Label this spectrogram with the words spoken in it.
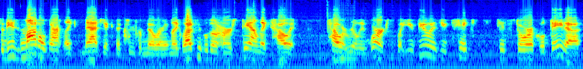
So these models aren't like magic that come from nowhere. And like a lot of people don't understand like how it how it really works. What you do is you take historical data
